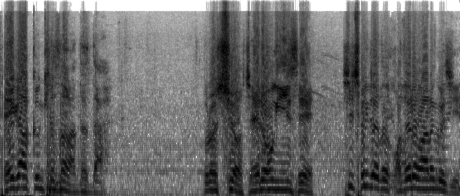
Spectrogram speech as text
대가 끊겨선 안 된다. 그렇죠. 재롱 2세. 시청자도 거대로 가는 거지.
